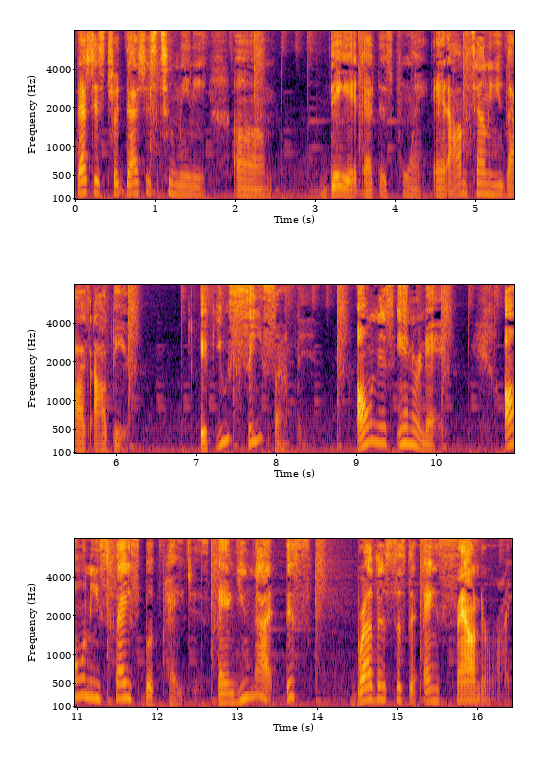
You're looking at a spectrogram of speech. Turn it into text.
That's just that's just too many um dead at this point. And I'm telling you guys out there, if you see something on this internet on these Facebook pages. And you not this brother sister ain't sounding right.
